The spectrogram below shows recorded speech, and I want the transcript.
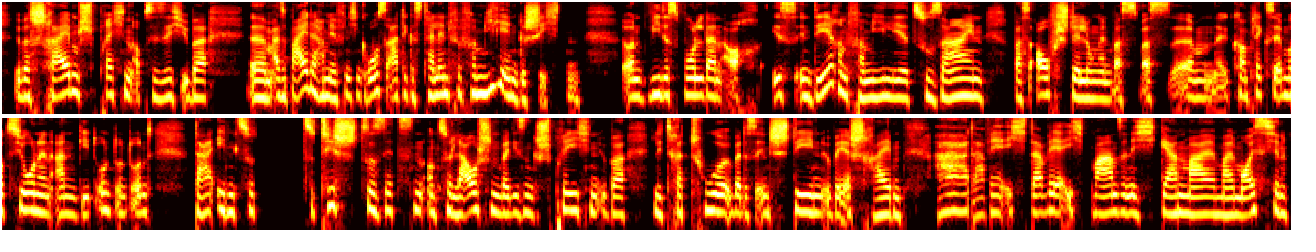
übers Schreiben sprechen, ob sie sich über, ähm, also beide haben ja, finde ich, ein großartiges Talent für Familiengeschichten. Und wie das wohl dann auch ist, in deren Familie zu sein, was Aufstellungen, was, was ähm, komplexe Emotionen angeht und, und, und, da eben zu zu Tisch zu sitzen und zu lauschen bei diesen Gesprächen über Literatur, über das Entstehen, über ihr Schreiben. Ah, da wäre ich, da wäre ich wahnsinnig gern mal mal Mäuschen.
